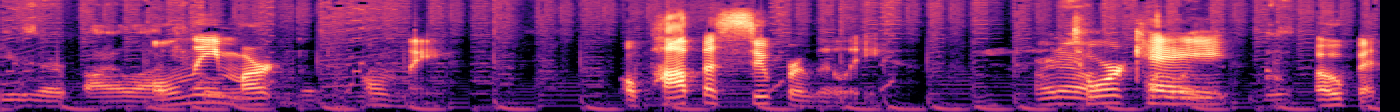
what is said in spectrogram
These are biological. Only Martin. Only. Opapa Super Lily. Or no, Torquay- oh, Open.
